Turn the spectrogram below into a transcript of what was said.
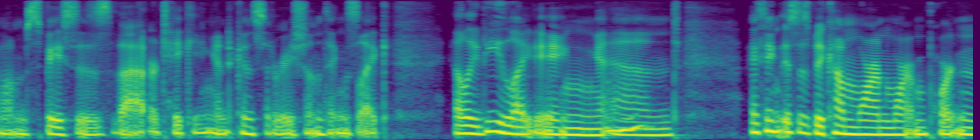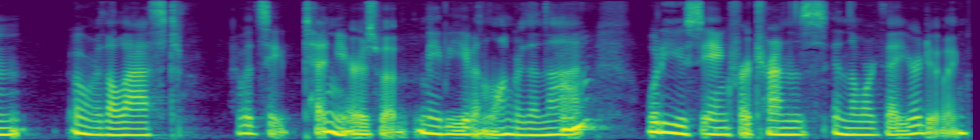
um, spaces that are taking into consideration things like LED lighting mm-hmm. and I think this has become more and more important over the last, I would say, 10 years, but maybe even longer than that. Mm-hmm. What are you seeing for trends in the work that you're doing?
